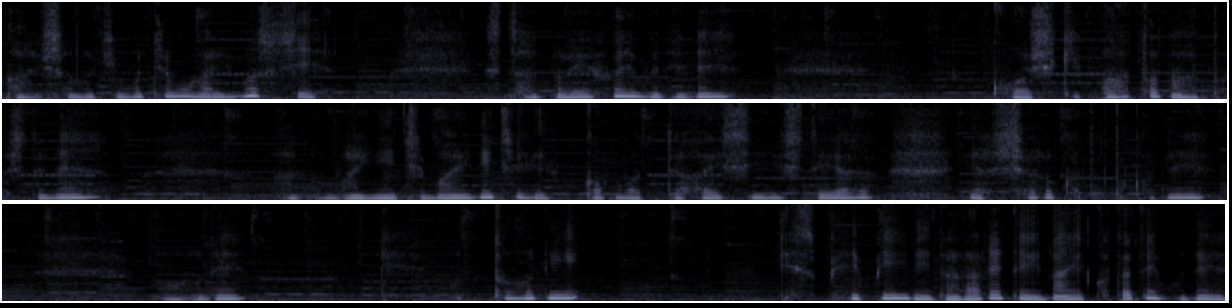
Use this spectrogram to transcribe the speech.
感謝の気持ちもありますし、スタンド FM でね、公式パートナーとしてね、あの、毎日毎日頑張って配信してや、やっしゃる方とかね、もうね、本当に SPP になられていない方でもね、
